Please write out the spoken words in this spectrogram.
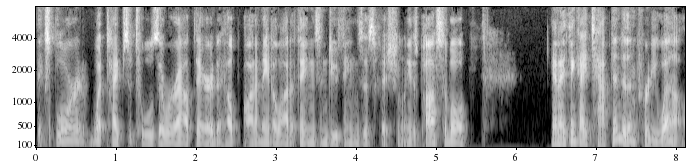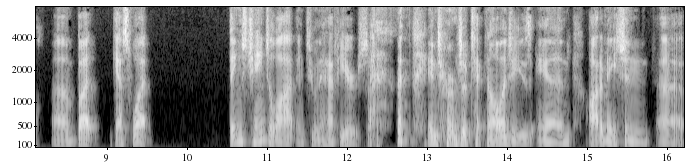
explored what types of tools there were out there to help automate a lot of things and do things as efficiently as possible. And I think I tapped into them pretty well. Um, but guess what? Things change a lot in two and a half years in terms of technologies and automation uh,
